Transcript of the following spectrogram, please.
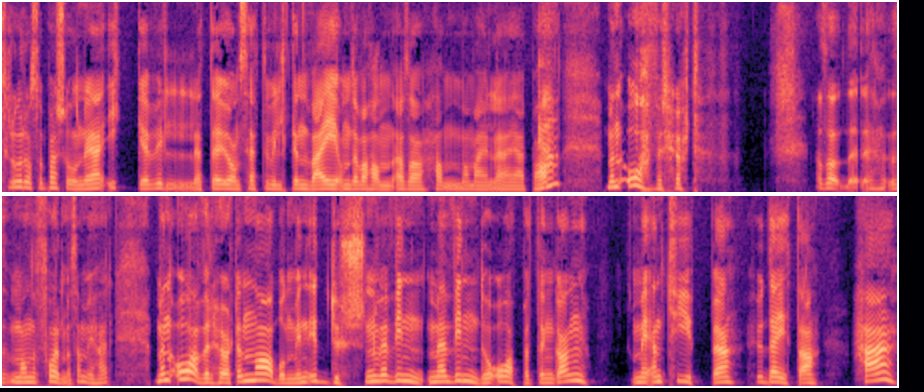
Tror også personlig jeg ikke villet det uansett hvilken vei, om det var han, altså han og meg eller jeg på han. Men overhørte Altså, det, man får med seg mye her. Men overhørte naboen min i dusjen vin, med vinduet åpent en gang, med en type hun data. Hæ?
